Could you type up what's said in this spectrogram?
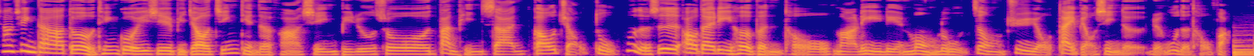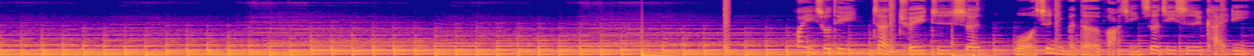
相信大家都有听过一些比较经典的发型，比如说半平山、高角度，或者是奥黛丽·赫本头、玛丽莲·梦露这种具有代表性的人物的头发。欢迎收听《战吹之声》，我是你们的发型设计师凯莉。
